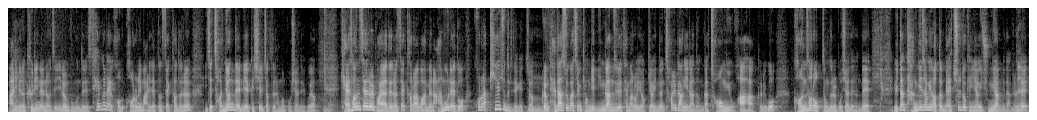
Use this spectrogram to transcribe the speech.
아니면은 그린 에너지 이런 부분들이 최근에 거, 거론이 많이 됐던 섹터들은 이제 전년 대비의 그 실적들을 한번 보셔야 되고요. 개선세를 봐야 되는 섹터라고 하면 아무래도 코로나 피해주들이 되겠죠. 그럼 대다수가 지금 경기 민감주의 테마로 엮여 있는 철강이라든가 정유, 화학 그리고 건설 업종들을 보셔야 되는데 일단 단기적인 어떤 매출도 굉장히 중요합니다. 그런데 네.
